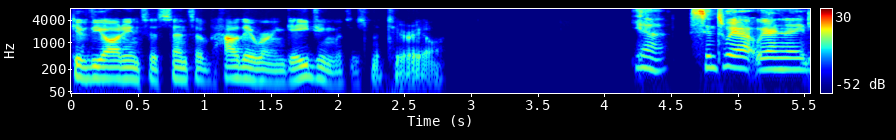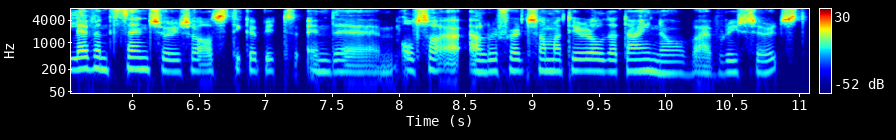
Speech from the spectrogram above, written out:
give the audience a sense of how they were engaging with this material. Yeah, since we are we are in the eleventh century, so I'll stick a bit in the. Also, I'll refer to some material that I know I've researched.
